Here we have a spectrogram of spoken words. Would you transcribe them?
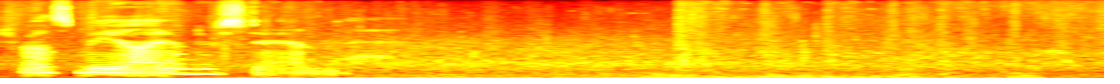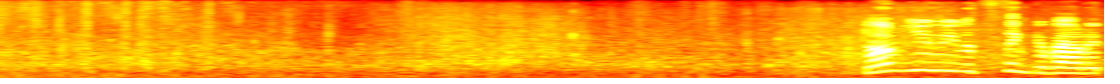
Trust me, I understand. You even think about it.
